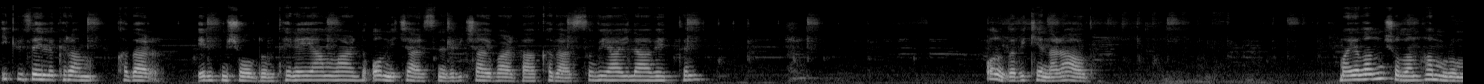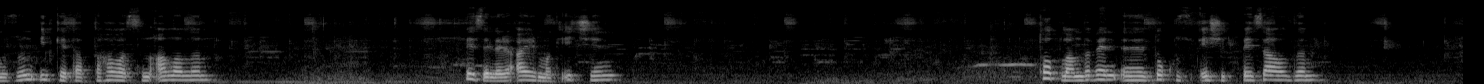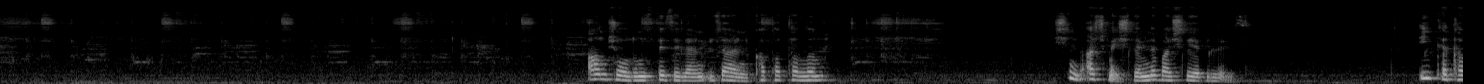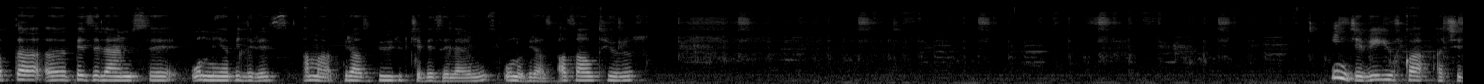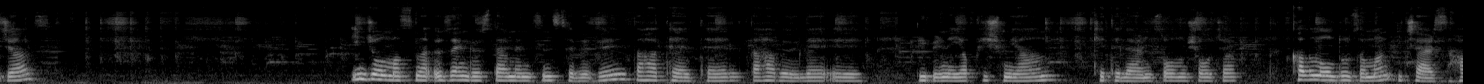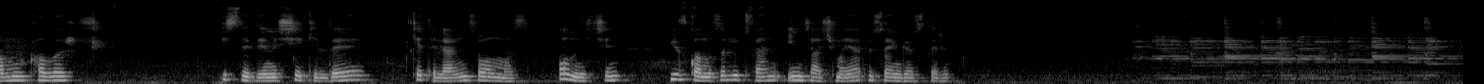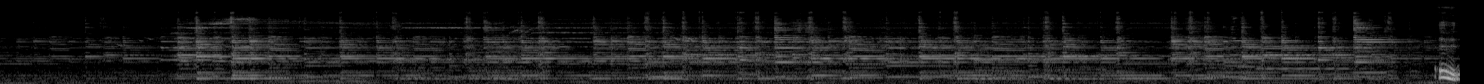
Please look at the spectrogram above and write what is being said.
250 gram kadar eritmiş olduğum tereyağım vardı. Onun içerisine de bir çay bardağı kadar sıvı yağ ilave ettim. Onu da bir kenara aldım. Mayalanmış olan hamurumuzun ilk etapta havasını alalım. Bezeleri ayırmak için toplamda ben 9 eşit beze aldım. Almış olduğumuz bezelerin üzerini kapatalım. Şimdi açma işlemine başlayabiliriz. İlk etapta e, bezelerimizi unlayabiliriz ama biraz büyüdükçe bezelerimiz unu biraz azaltıyoruz. İnce bir yufka açacağız. İnce olmasına özen göstermemizin sebebi daha tel tel, daha böyle e, birbirine yapışmayan ketelerimiz olmuş olacak. Kalın olduğu zaman içerisi hamur kalır. İstediğimiz şekilde ketelerimiz olmaz. Onun için yufkamızı lütfen ince açmaya özen gösterin.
